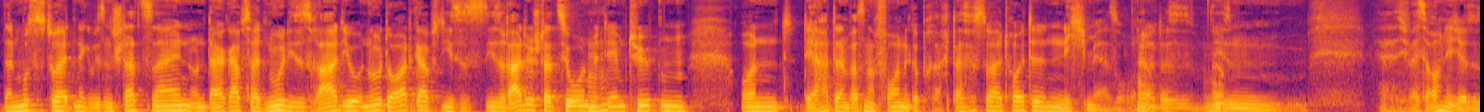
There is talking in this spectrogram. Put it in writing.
dann musstest du halt in einer gewissen Stadt sein und da gab es halt nur dieses Radio, nur dort gab es diese Radiostation mhm. mit dem Typen und der hat dann was nach vorne gebracht. Das ist halt heute nicht mehr so. Ne? Ja. Ne? Das ist diesen, ja. ich weiß auch nicht, also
